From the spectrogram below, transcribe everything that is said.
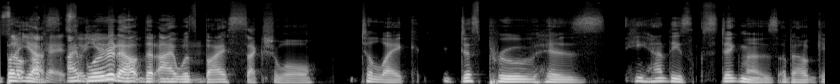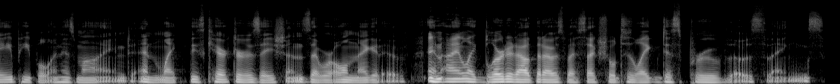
So, But yes, okay, I blurted you- out that I was Mhm. bisexual to like disprove his he had these stigmas about gay people in his mind and like these characterizations that were all negative. And I like blurted out that I was bisexual to like disprove those things.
